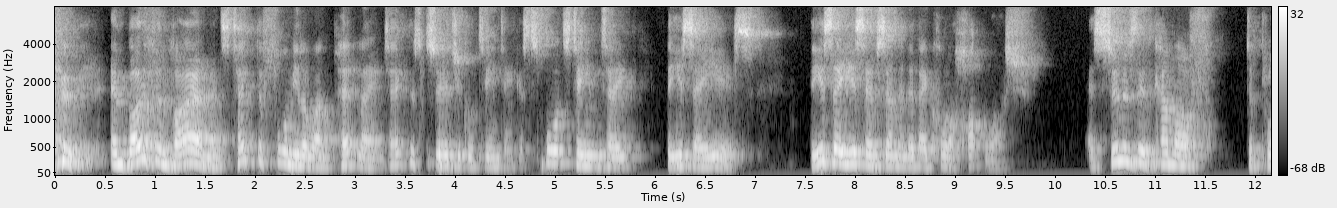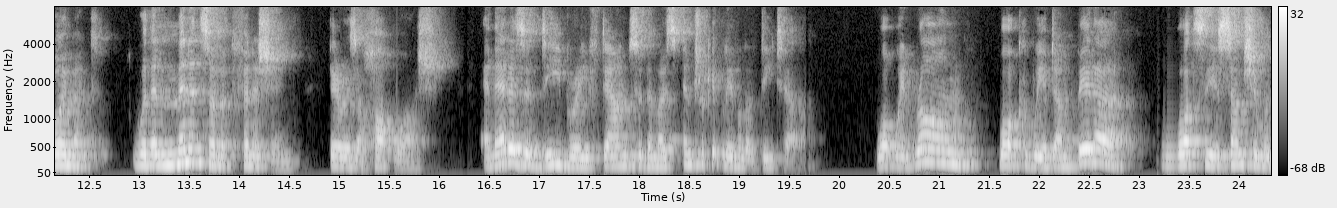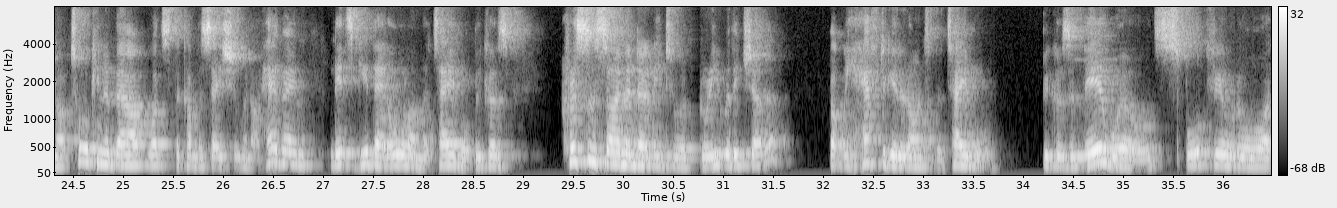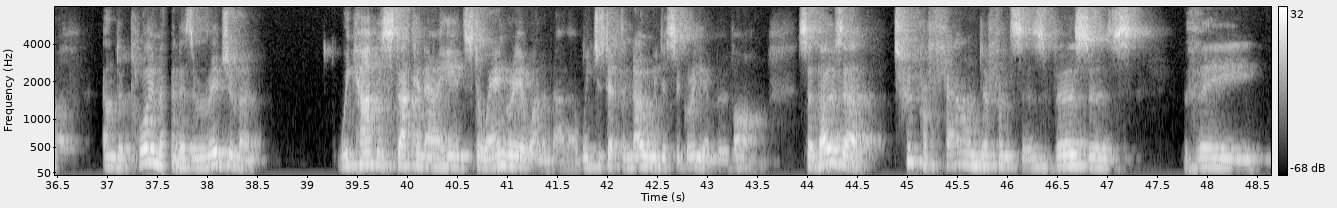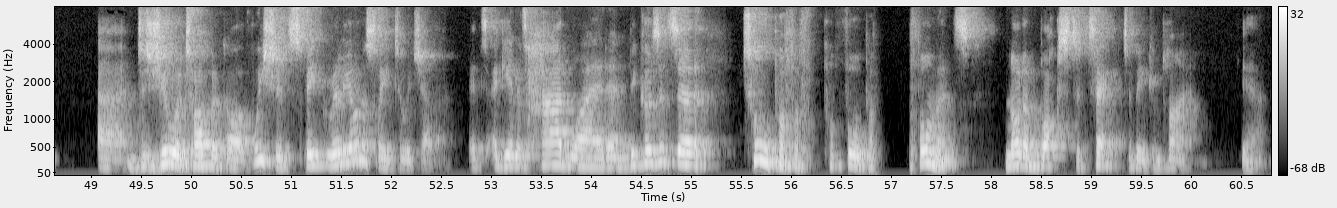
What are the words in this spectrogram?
in both environments, take the Formula One pit lane, take the surgical team, take a sports team, take the SAS. The SAS have something that they call a hot wash. As soon as they've come off deployment, within minutes of it finishing, there is a hot wash. And that is a debrief down to the most intricate level of detail. What went wrong? What could we have done better? What's the assumption we're not talking about? What's the conversation we're not having? Let's get that all on the table because Chris and Simon don't need to agree with each other, but we have to get it onto the table because in their worlds, sport field or on deployment as a regiment, we can't be stuck in our heads still angry at one another. We just have to know we disagree and move on. So those are two profound differences versus the uh, de jour topic of we should speak really honestly to each other. It's again, it's hardwired in because it's a tool for, for, for performance not a box to tick to be compliant. Yeah.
